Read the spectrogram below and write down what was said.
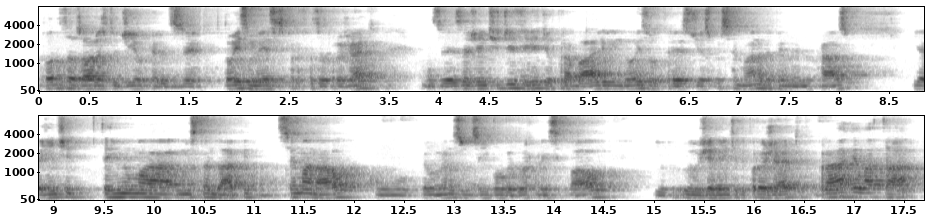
todas as horas do dia, eu quero dizer, dois meses para fazer o projeto, às vezes a gente divide o trabalho em dois ou três dias por semana, dependendo do caso, e a gente tem uma, um stand-up semanal com pelo menos o desenvolvedor principal e o, o gerente de projeto para relatar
